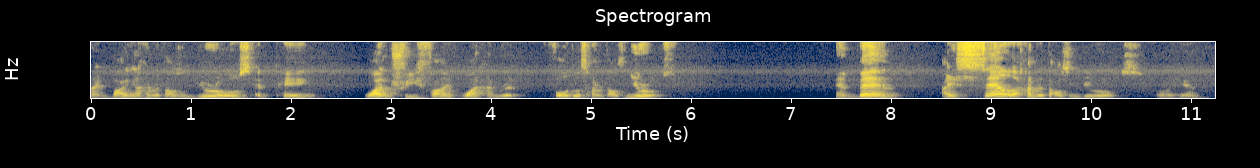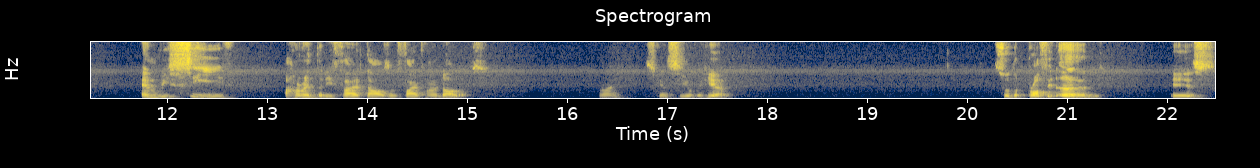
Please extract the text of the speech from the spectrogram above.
I'm buying 100,000 euros and paying 135,100 for those 100,000 euros. And then I sell 100,000 euros over here and receive $135,500. Right? As you can see over here. So the profit earned is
